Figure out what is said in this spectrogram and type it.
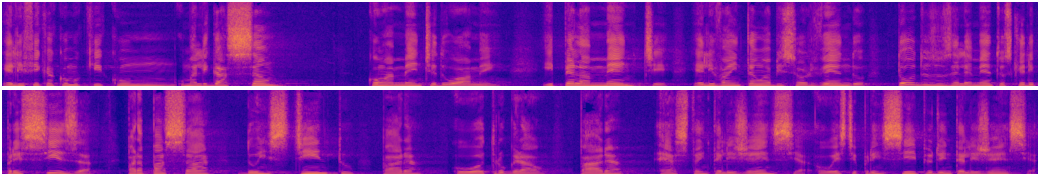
ele fica como que com uma ligação com a mente do homem. E pela mente, ele vai então absorvendo todos os elementos que ele precisa para passar do instinto para o outro grau, para esta inteligência ou este princípio de inteligência.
